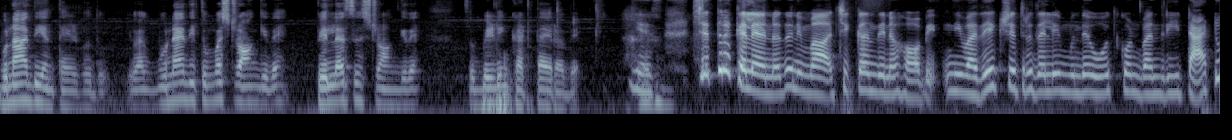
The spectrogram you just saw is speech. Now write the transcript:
ಬುನಾದಿ ಅಂತ ಹೇಳ್ಬೋದು. ಇವಾಗ ಬುನಾದಿ ತುಂಬ ಸ್ಟ್ರಾಂಗ್ ಇದೆ ಪಿಲ್ಲರ್ಸು ಸ್ಟ್ರಾಂಗ್ ಇದೆ ಸೊ ಬಿಲ್ಡಿಂಗ್ ಕಟ್ತಾ ಇರೋದೆ. ಎಸ್ ಚಿತ್ರಕಲೆ ಅನ್ನೋದು ನಿಮ್ಮ ಚಿಕ್ಕಂದಿನ ಹಾಬಿ ನೀವು ಅದೇ ಕ್ಷೇತ್ರದಲ್ಲಿ ಮುಂದೆ ಓದ್ಕೊಂಡು ಬಂದ್ರಿ ಟ್ಯಾಟೂ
